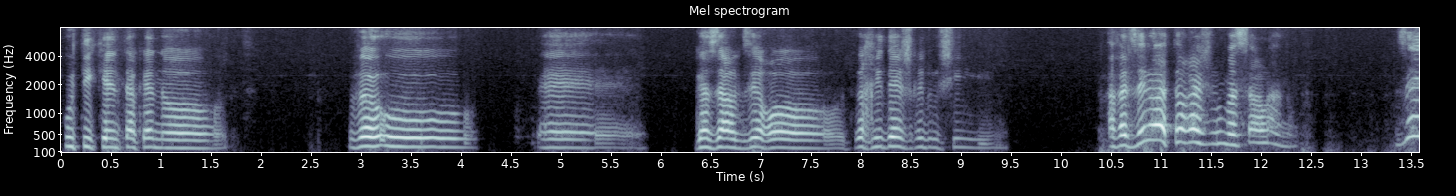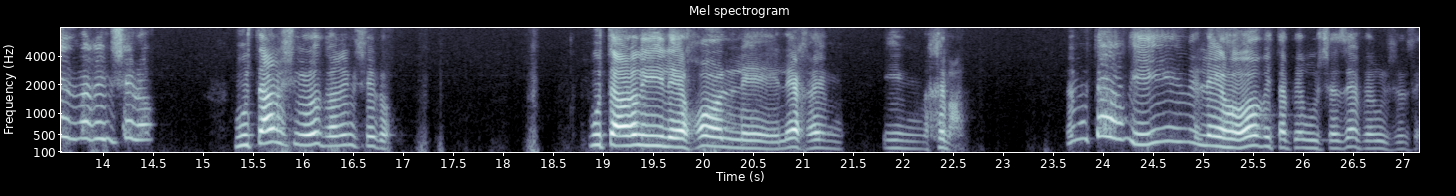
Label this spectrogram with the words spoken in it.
הוא תיקן תקנות, והוא אה, גזר גזירות, וחידש חידושים, אבל זה לא התורה שהוא מסר לנו. זה דברים שלו. מותר שיהיו לו דברים שלו. מותר לי לאכול אה, לחם עם חמאה. ומותר לי לאהוב את הפירוש הזה, הפירוש הזה.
